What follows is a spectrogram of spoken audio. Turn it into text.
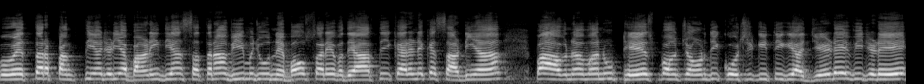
ਪਵਿੱਤਰ ਪੰਕਤੀਆਂ ਜਿਹੜੀਆਂ ਬਾਣੀ ਦੀਆਂ 17 20 ਮੌਜੂਦ ਨੇ। ਬਹੁਤ ਸਾਰੇ ਵਿਦਿਆਰਥੀ ਕਹਿ ਰਹੇ ਨੇ ਕਿ ਸਾਡੀਆਂ ਭਾਵਨਾਵਾਂ ਨੂੰ ਠੇਸ ਪਹੁੰਚਾਉਣ ਦੀ ਕੋਸ਼ਿਸ਼ ਕੀਤੀ ਗਿਆ ਜਿਹੜੇ ਵੀ ਜਿਹੜੇ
